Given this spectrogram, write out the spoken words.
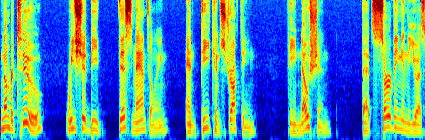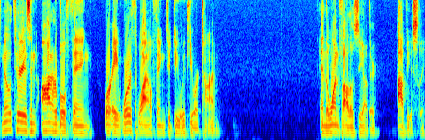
Number two, we should be dismantling and deconstructing the notion that serving in the U.S. military is an honorable thing or a worthwhile thing to do with your time. And the one follows the other, obviously.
